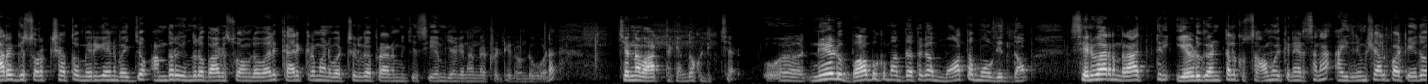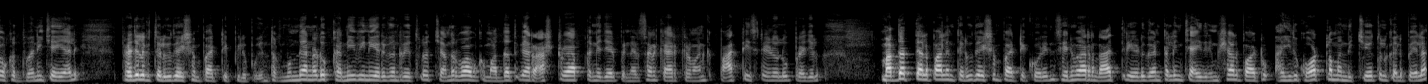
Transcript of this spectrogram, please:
ఆరోగ్య సురక్షతో మెరుగైన వైద్యం అందరూ ఇందులో భాగస్వాములు అవ్వాలి కార్యక్రమాన్ని వర్చువల్గా ప్రారంభించే సీఎం జగన్ అన్నటువంటి రెండు కూడా చిన్న వార్త కింద ఒకటి ఇచ్చారు. నేడు బాబుకు మద్దతుగా మోత మోగిద్దాం. శనివారం రాత్రి ఏడు గంటలకు సామూహిక నిరసన ఐదు నిమిషాల పాటు ఏదో ఒక ధ్వని చేయాలి. ప్రజలకు తెలుగుదేశం పార్టీ పిలుపు. ఇంతకు ముందే అన్నాడు కనీవిని ఎరుగని రీతిలో చంద్రబాబుకు మద్దతుగా రాష్ట్ర వ్యాప్తంగా జరిపిన నిరసన కార్యక్రమానికి పార్టీ శ్రేణులు ప్రజలు మద్దతు తెలపాలని తెలుగుదేశం పార్టీ కోరింది. శనివారం రాత్రి ఏడు గంటల నుంచి ఐదు నిమిషాల పాటు ఐదు కోట్ల మంది చేతులు కలిపేలా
